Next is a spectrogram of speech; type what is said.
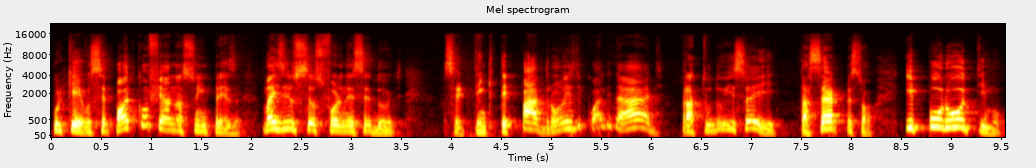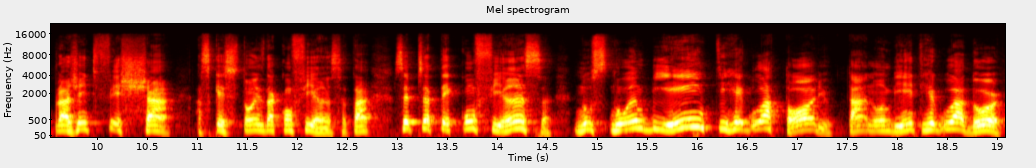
Porque você pode confiar na sua empresa, mas e os seus fornecedores? Você tem que ter padrões de qualidade para tudo isso aí. Tá certo, pessoal? E por último, para a gente fechar as questões da confiança, tá? Você precisa ter confiança no, no ambiente regulatório, tá? No ambiente regulador,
